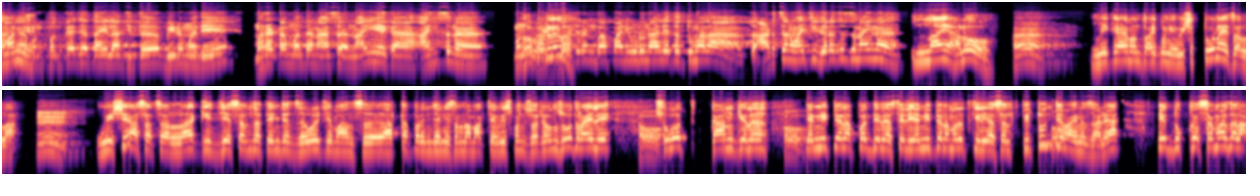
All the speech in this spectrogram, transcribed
मान्य. पंकजा ताईला तिथं बीडमध्ये मराठा मतदान असं नाहीये का? आहेच ना. मग हो. बजरंग बाप्पा निवडून आले तर तुम्हाला अडचण व्हायची गरजच नाही ना. नाही हॅलो. हा. मी काय म्हणतो ऐकून या विषय तो नाही चालला. हम्म. विषय असा चालला की जे समजा त्यांच्या जवळचे माणसं आतापर्यंत ज्यांनी समजा मागच्या वीस पंचवीस वर्षापासून सोबत राहिले हो. सोबत काम केलं हो. त्यांनी त्यांना पद दिले असेल यांनी त्यांना मदत केली असेल तिथून ते हो. मायनस झाल्या. ते दुःख समाजाला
